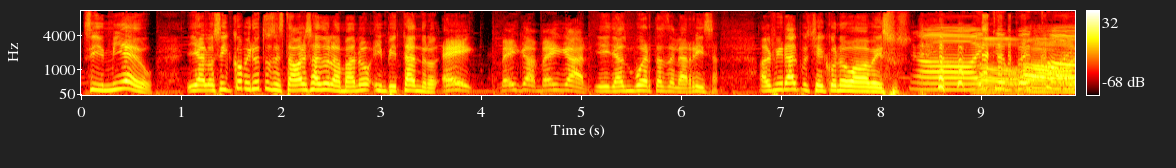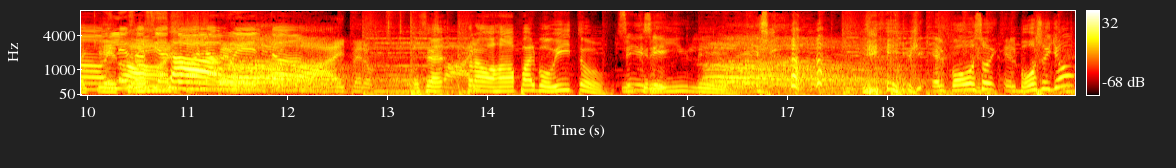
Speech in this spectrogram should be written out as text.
sin miedo. Y a los cinco minutos estaba alzando la mano invitándonos. ¡Ey! Vengan, vengan. Y ellas muertas de la risa. Al final, pues Chenko no daba besos. Ay, qué pecado. qué y les hacían toda la vuelta. Ay, pero. o sea, trabajaba para el bobito. Sí, sí. Increíble. el bobo soy, el bobo soy yo.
